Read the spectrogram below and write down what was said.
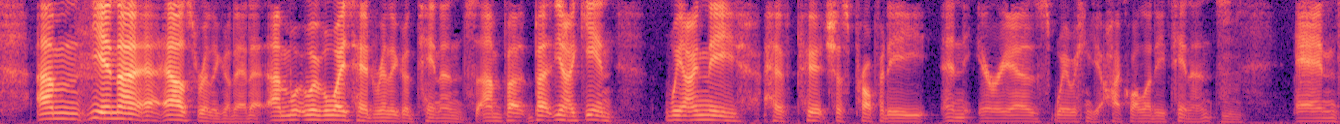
um, yeah, no, ours really good at it. Um, we- we've always had really good tenants, um, but but you know, again, we only have purchased property in areas where we can get high quality tenants, and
